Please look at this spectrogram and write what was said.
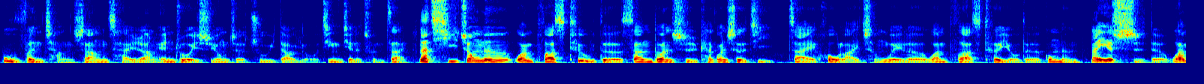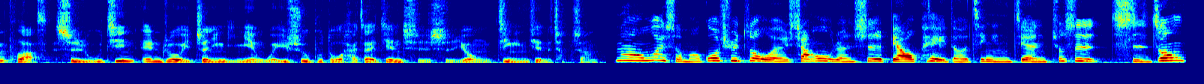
部分厂商才让 Android 使用者注意到有静音键的存在。那其中呢，OnePlus Two 的三段式开关设计，在后来成为了 OnePlus 特有的功能。那也使得 OnePlus 是如今 Android 阵营里面为数不多还在坚持使用静音键的厂商。那为什么过去作为商务人士标配的静音键，就是始终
